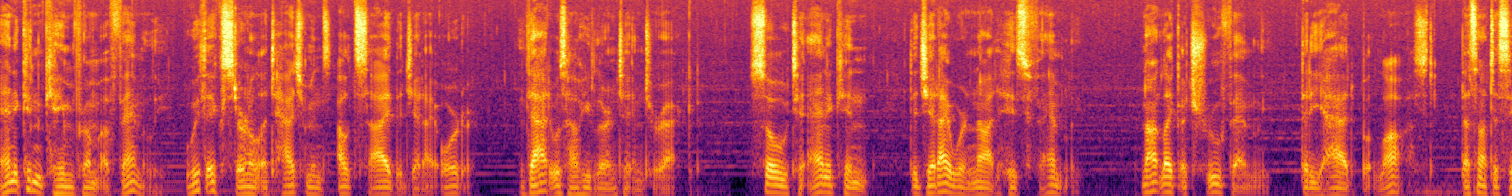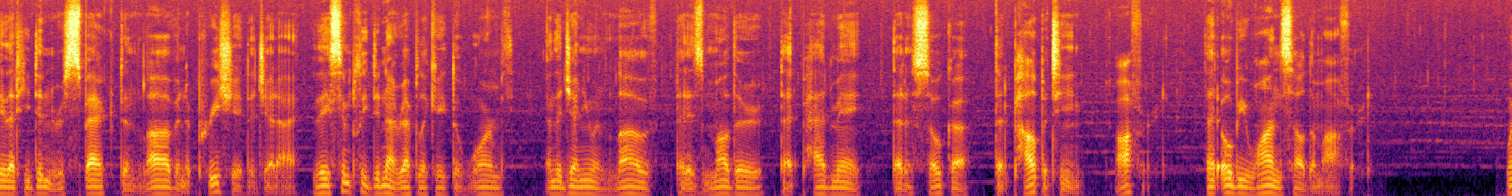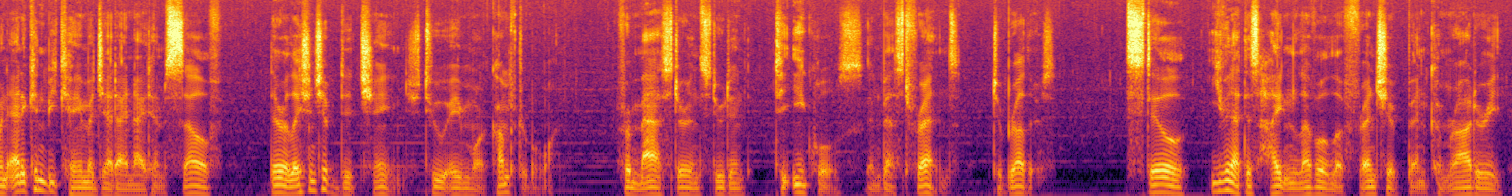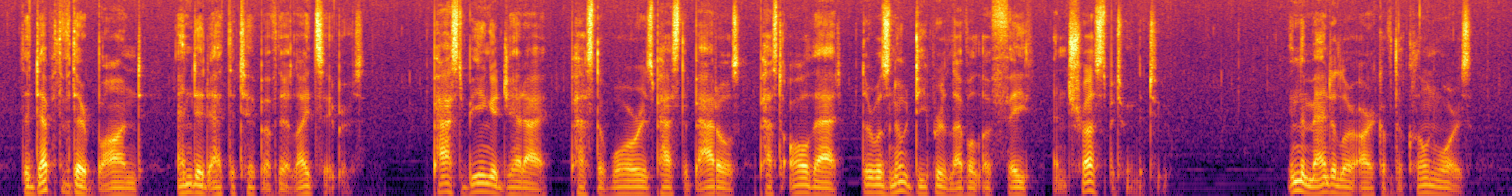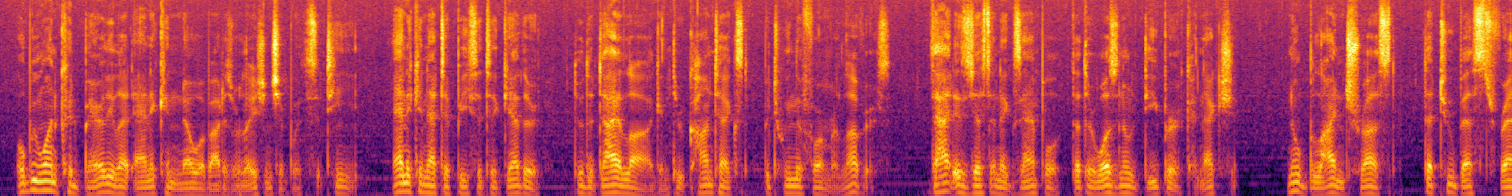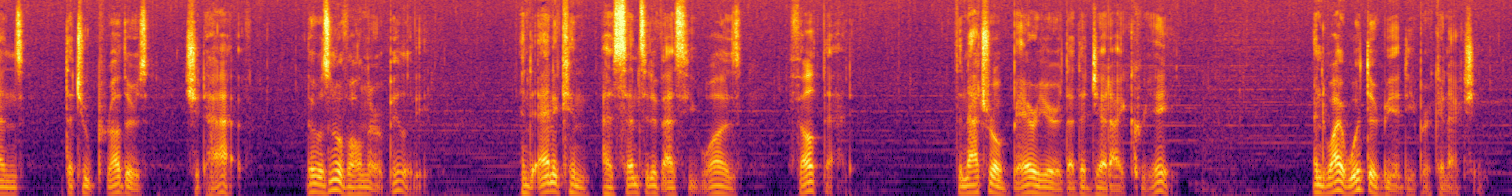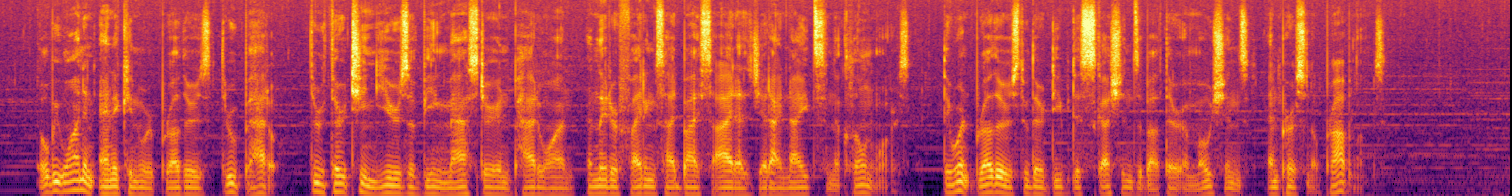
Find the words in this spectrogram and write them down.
Anakin came from a family with external attachments outside the Jedi Order. That was how he learned to interact. So, to Anakin, the Jedi were not his family. Not like a true family that he had but lost. That's not to say that he didn't respect and love and appreciate the Jedi. They simply did not replicate the warmth and the genuine love that his mother, that Padme, that Ahsoka, that Palpatine offered, that Obi-Wan seldom offered. When Anakin became a Jedi Knight himself, their relationship did change to a more comfortable one, from master and student to equals and best friends to brothers. Still, even at this heightened level of friendship and camaraderie, the depth of their bond ended at the tip of their lightsabers. Past being a Jedi, past the wars, past the battles, past all that, there was no deeper level of faith and trust between the two. In the Mandalore arc of the Clone Wars, Obi-Wan could barely let Anakin know about his relationship with Satine. Anakin had to piece it together through the dialogue and through context between the former lovers. That is just an example that there was no deeper connection, no blind trust that two best friends, that two brothers should have. There was no vulnerability. And Anakin, as sensitive as he was, felt that. The natural barrier that the Jedi create. And why would there be a deeper connection? Obi-Wan and Anakin were brothers through battle, through 13 years of being Master and Padawan, and later fighting side by side as Jedi Knights in the Clone Wars. They weren't brothers through their deep discussions about their emotions and personal problems.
